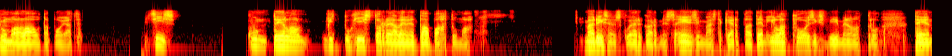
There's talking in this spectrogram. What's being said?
Jumalauta, pojat. Siis, kun teillä on vittu historiallinen tapahtuma, Madison Square Gardenissa ensimmäistä kertaa. Teidän illan toisiksi viimeinen ottelu teidän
